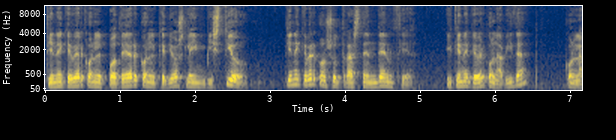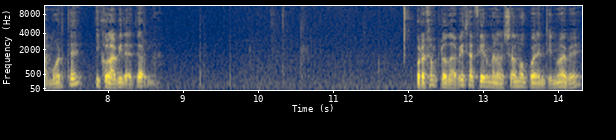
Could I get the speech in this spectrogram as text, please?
tiene que ver con el poder con el que Dios le invistió, tiene que ver con su trascendencia y tiene que ver con la vida, con la muerte y con la vida eterna. Por ejemplo, David afirma en el Salmo 49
